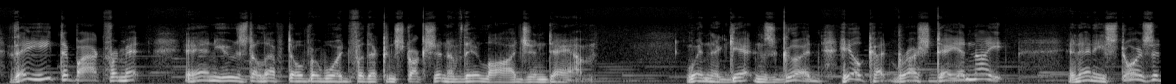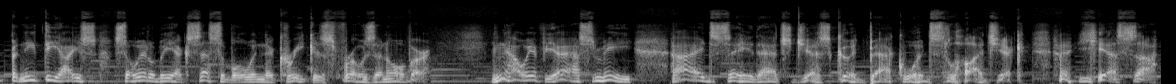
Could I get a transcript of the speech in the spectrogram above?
They eat the bark from it and use the leftover wood for the construction of their lodge and dam. When the getting's good, he'll cut brush day and night, and then he stores it beneath the ice so it'll be accessible when the creek is frozen over. Now, if you ask me, I'd say that's just good backwoods logic. yes, sir.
